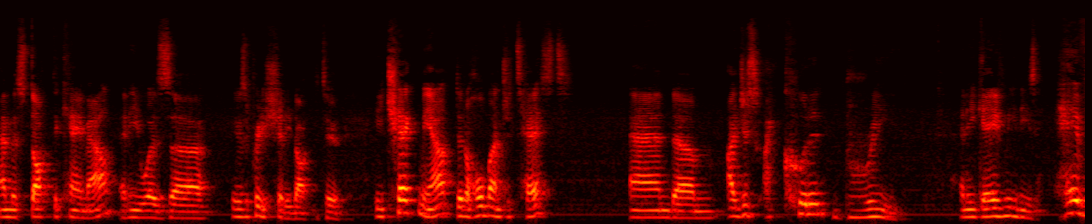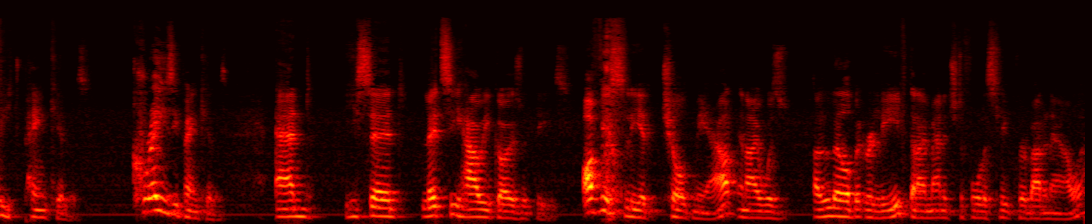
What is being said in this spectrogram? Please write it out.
And this doctor came out, and he was uh, he was a pretty shitty doctor too. He checked me out, did a whole bunch of tests, and um, I just I couldn't breathe. And he gave me these heavy painkillers, crazy painkillers, and he said, "Let's see how he goes with these." Obviously, it chilled me out, and I was a little bit relieved that I managed to fall asleep for about an hour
